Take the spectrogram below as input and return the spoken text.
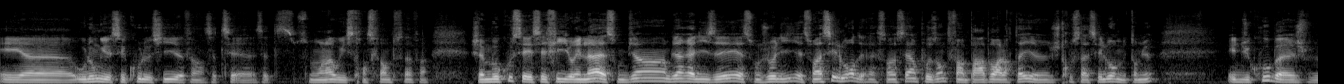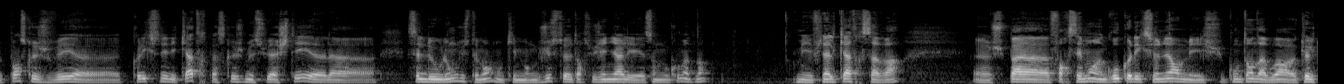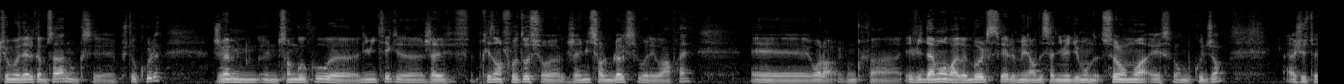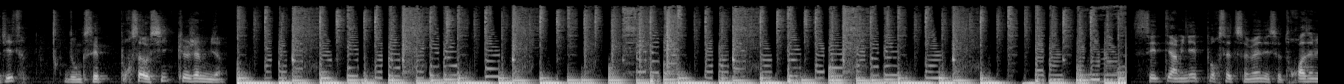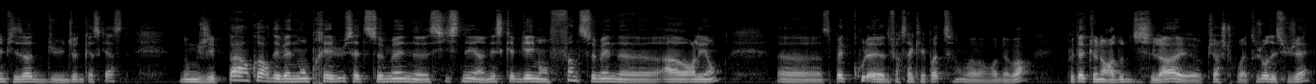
Et euh, Oolong, c'est cool aussi, enfin, cette, cette, ce moment-là où il se transforme, tout ça. Enfin, j'aime beaucoup ces, ces figurines-là, elles sont bien, bien réalisées, elles sont jolies, elles sont assez lourdes, elles sont assez imposantes. Enfin, par rapport à leur taille, je trouve ça assez lourd, mais tant mieux. Et du coup, bah, je pense que je vais euh, collectionner les quatre parce que je me suis acheté euh, la celle de Oolong justement. Donc il me manque juste Tortue Génial et Sangoku maintenant. Mais au final 4 ça va. Euh, je suis pas forcément un gros collectionneur, mais je suis content d'avoir quelques modèles comme ça, donc c'est plutôt cool. J'ai même une, une Sangoku limitée que j'avais prise en photo sur que j'avais mis sur le blog si vous voulez voir après. Et voilà, donc évidemment Dragon Ball c'est le meilleur dessin animé du monde selon moi et selon beaucoup de gens, à juste titre. Donc c'est pour ça aussi que j'aime bien. Terminé pour cette semaine et ce troisième épisode du John Cascast. Donc j'ai pas encore d'événement prévu cette semaine, euh, si ce n'est un escape game en fin de semaine euh, à Orléans. Euh, ça peut être cool de faire ça avec les potes, on va, bien voir. Peut-être qu'il y en aura d'autres d'ici là, et au pire je trouverai toujours des sujets.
